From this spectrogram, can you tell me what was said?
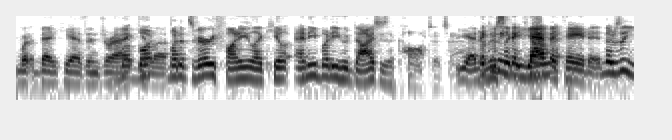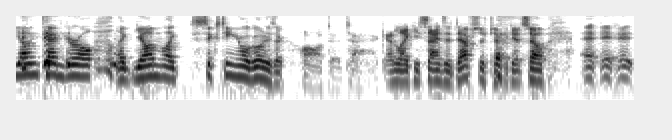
where, that he has in But, Dracula. but but it's very funny. Like he'll anybody who dies, he's a heart attack. Yeah, they can there's be like a young- decapitated. there's a young ten girl, like young like sixteen year old girl, and he's like heart attack, and like he signs a death certificate. so it, it,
